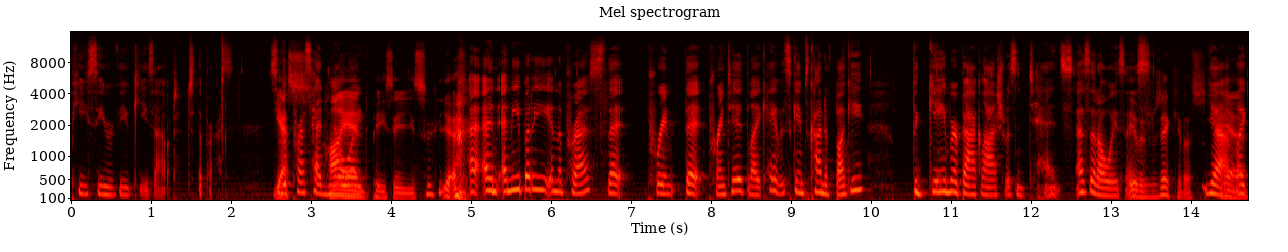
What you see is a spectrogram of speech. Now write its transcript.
PC review keys out to the press. So yes, the press had no high idea. end PCs. Yeah, And anybody in the press that print that printed like, "Hey, this game's kind of buggy," the gamer backlash was intense, as it always is. It was ridiculous. Yeah, like,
